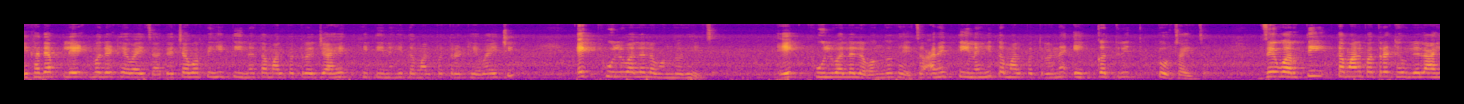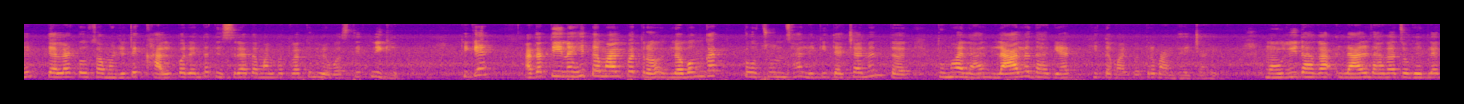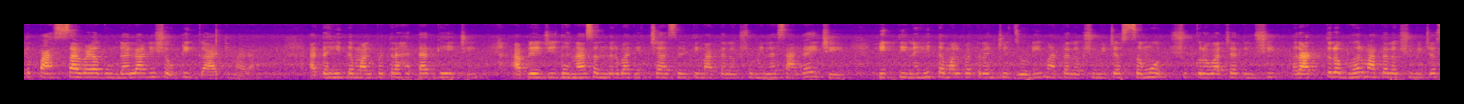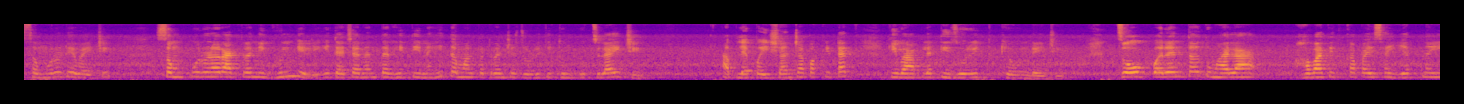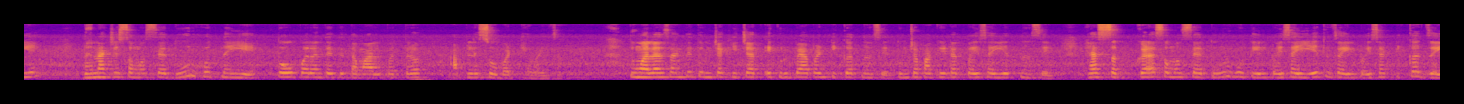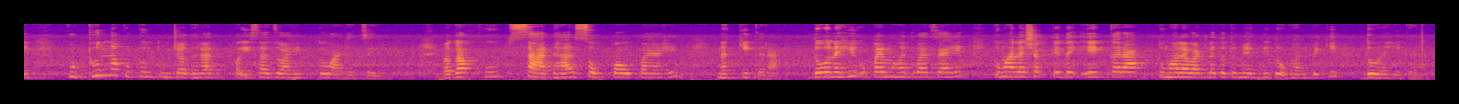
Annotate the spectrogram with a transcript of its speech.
एखाद्या प्लेटमध्ये ठेवायचा. त्याच्यावरती ही तीन तमालपत्र जी आहेत ही तीनही तमालपत्र ठेवायची. एक फूलवालं लवंग घ्यायचं. एक फूलवालं लवंग घ्यायचं आणि तीनही तमालपत्रांना एकत्रित टोचायचं. जे वरती तमालपत्र ठेवलेलं आहे त्याला टोचा म्हणजे ते खालपर्यंत तिसऱ्या तमालपत्रातून व्यवस्थित निघेल. ठीक आहे? आता तीनही तमालपत्र लवंगात टोचून झाले की त्याच्यानंतर तुम्हाला लाल धाग्यात ही तमालपत्र बांधायची आहे. मौली धागा लाल धागा जो घेतला तो पाच सहा वेळा गुंडाला आणि शेवटी गाठ मारा. आता ही तमालपत्र हातात घ्यायची. आपली जी धनासंदर्भात इच्छा असेल ती माता लक्ष्मीला सांगायची. ही तीनही तमालपत्रांची जोडी माता लक्ष्मीच्या समोर शुक्रवारच्या दिवशी रात्रभर माता लक्ष्मीच्या समोर ठेवायची. संपूर्ण रात्र निघून गेली की त्याच्यानंतर ही तीनही तमालपत्रांची जोडी तिथून उचलायची. आपल्या पैशांच्या पाकिटात किंवा आपल्या तिजोरीत ठेवून द्यायची. जोपर्यंत तुम्हाला हवा तितका पैसा येत नाही आहे धनाची समस्या दूर होत नाही आहे तोपर्यंत ते तमालपत्र आपल्यासोबत ठेवायचं. तुम्हाला सांगते तुमच्या खिच्यात एक रुपया पण टिकत नसेल तुमच्या पाकिटात पैसा येत नसेल ह्या सगळ्या समस्या दूर होतील पैसा येत जाईल पैसा टिकत जाईल कुठून ना कुठून तुमच्या घरात पैसा जो आहे तो वाढत जाईल. बघा खूप साधा सोपा उपाय आहे नक्की करा. दोनही उपाय महत्त्वाचे आहेत तुम्हाला शक्य तर एक करा तुम्हाला वाटलं तर तुम्ही अगदी दोघांपैकी दोनही करा.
